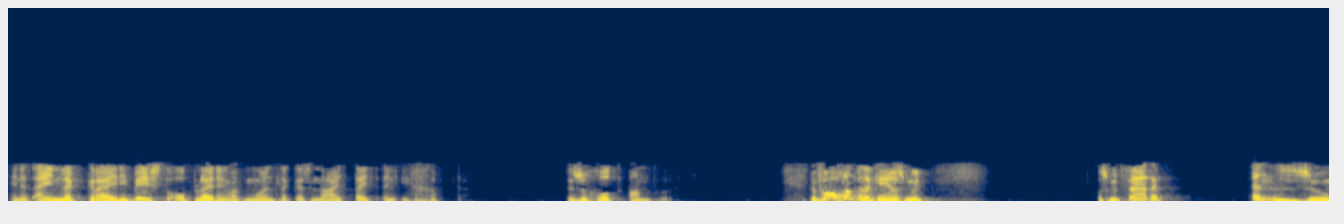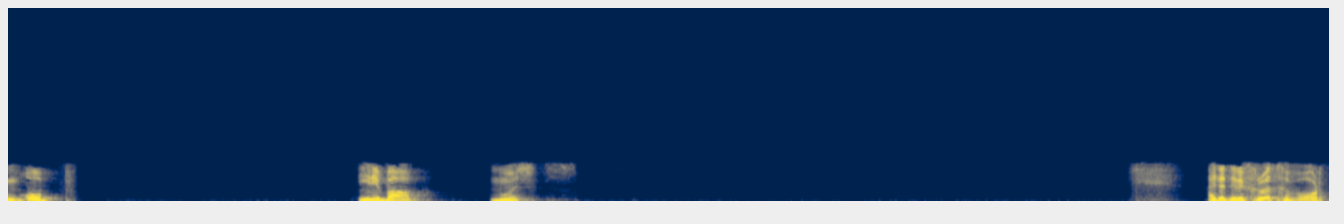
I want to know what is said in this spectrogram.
en uiteindelik kry hy die beste opleiding wat moontlik is in daai tyd in Egipte. Dis hoe God antwoord. Nou vanoggend wil ek hê ons moet ons moet verder inzoom op hierdie baba, Moses. Hy het natuurlik groot geword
